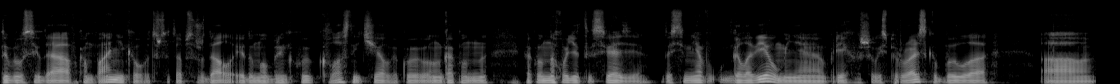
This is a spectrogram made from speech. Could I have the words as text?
ты был всегда в компании кого-то, что-то обсуждал. Я думал, блин, какой классный чел, какой он, как он, как он находит связи. То есть у меня в голове, у меня, приехавшего из Перуральска, было а,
